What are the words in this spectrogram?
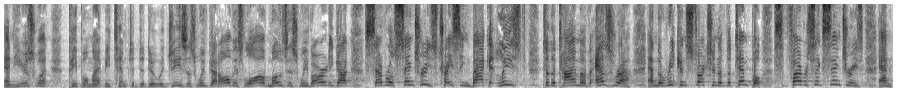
And here's what people might be tempted to do with Jesus. We've got all this law of Moses. We've already got several centuries tracing back at least to the time of Ezra and the reconstruction of the temple, five or six centuries. And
